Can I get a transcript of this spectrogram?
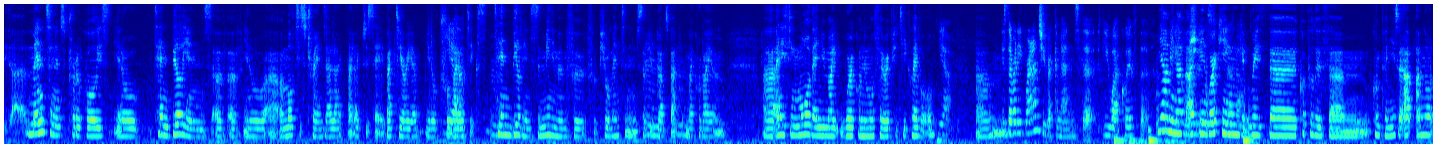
uh, maintenance protocol is you know 10 billions of, of you know uh, multi-strains I like I like to say bacteria you know probiotics Mm. 10 billion is the minimum for, for pure maintenance of your Mm, gut's bac- mm. microbiome uh, anything more than you might work on a more therapeutic level Yeah. um, Is there any brands you recommend that you work with that? yeah, I mean, I've, I've been working with a couple of um, companies. I, I'm not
